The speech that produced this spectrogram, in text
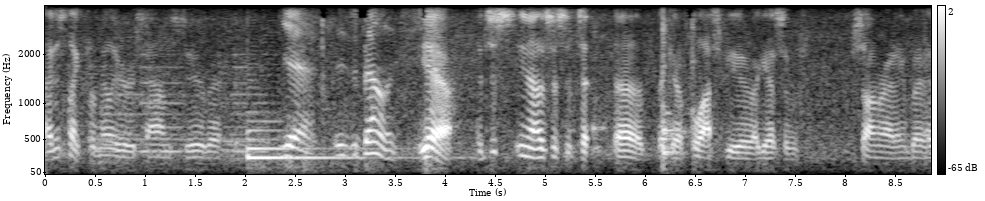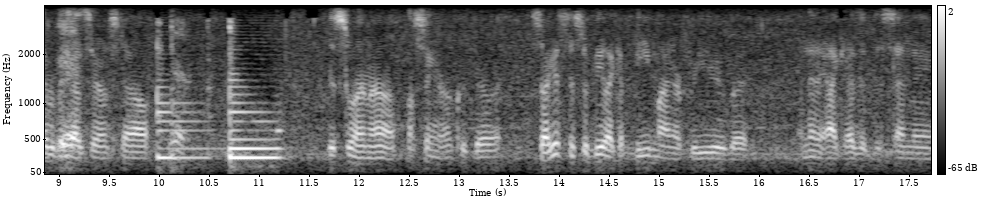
I just like familiar sounds too. But yeah, there's a balance. yeah, it's just you know it's just a t- uh, like a philosophy, I guess, of songwriting. But everybody Yeah. has their own style. Yeah. This one, uh, I'll sing it real quick though. So I guess this would be like a B minor for you, but and then it like has a descending.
